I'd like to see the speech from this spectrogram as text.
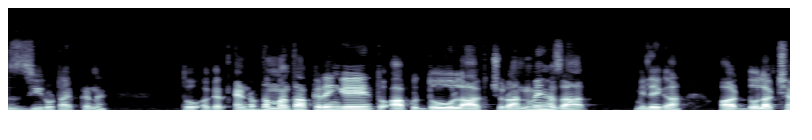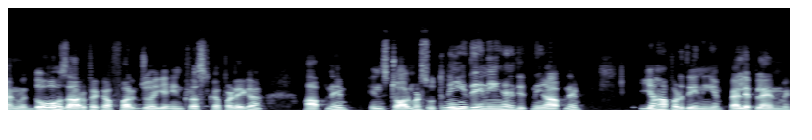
ज़ीरो टाइप करना है। तो अगर एंड ऑफ़ द मंथ आप करेंगे तो आपको दो लाख चौरानवे हज़ार मिलेगा, और दो लाख छियानवे, दो हज़ार रुपये का फ़र्क जो है, ये इंटरेस्ट का पड़ेगा आपने इंस्टॉलमेंट्स उतनी ही देनी है जितनी आपने यहाँ पर देनी है, पहले प्लान में।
